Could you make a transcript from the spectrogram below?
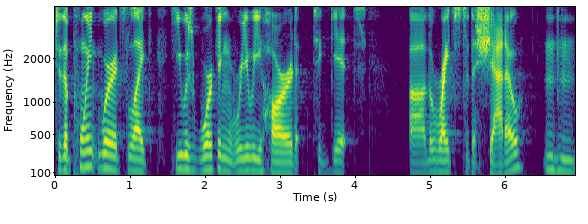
to the point where it's like he was working really hard to get uh, the rights to the Shadow, mm-hmm.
